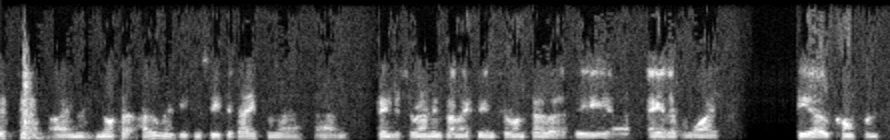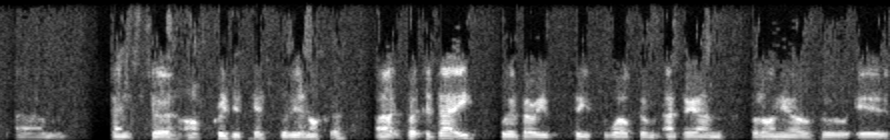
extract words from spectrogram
I'm not at home, as you can see today, from the um, of surroundings. I'm actually in Toronto at the uh, A11Y TO conference, um, thanks to our previous guest, Julian Oscar. Uh, but today, we're very pleased to welcome Adrian Bolonio, who is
